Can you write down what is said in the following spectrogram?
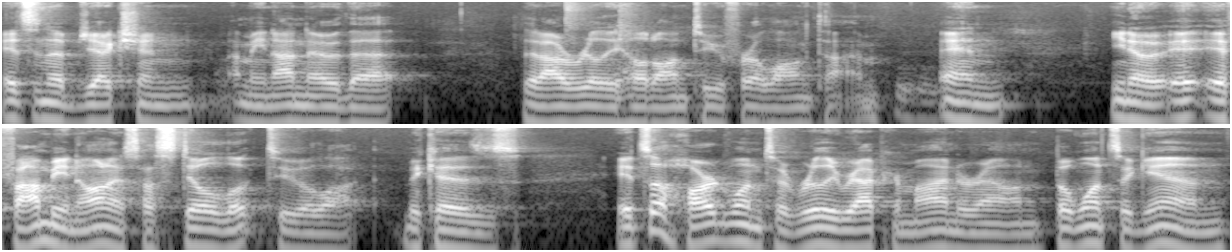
it's an objection. I mean, I know that that I really held on to for a long time, mm-hmm. and you know, if I'm being honest, I still look to a lot because it's a hard one to really wrap your mind around. But once again,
